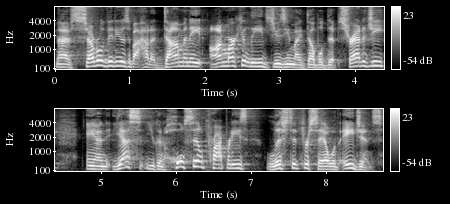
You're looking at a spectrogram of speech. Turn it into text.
Now I have several videos about how to dominate on market leads using my double dip strategy. And yes, you can wholesale properties listed for sale with agents.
